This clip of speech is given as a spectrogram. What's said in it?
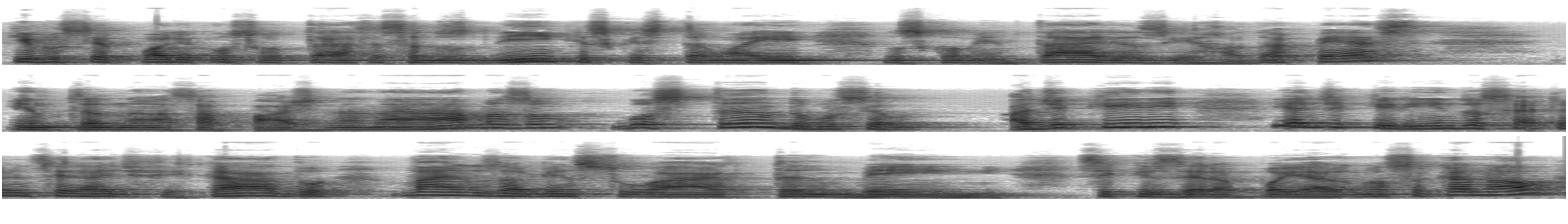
que você pode consultar acessando os links que estão aí nos comentários e rodapés, entrando na nossa página na Amazon. Gostando, você Adquire e adquirindo certamente será edificado, vai nos abençoar também. Se quiser apoiar o nosso canal,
